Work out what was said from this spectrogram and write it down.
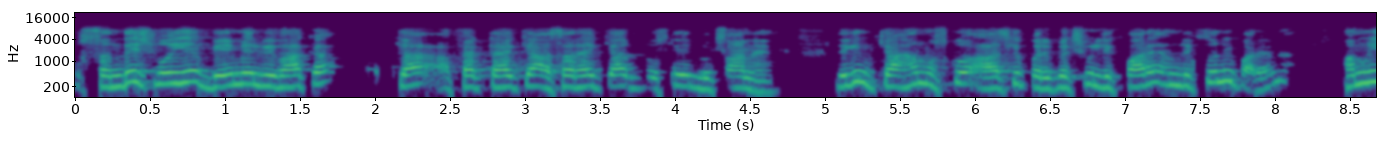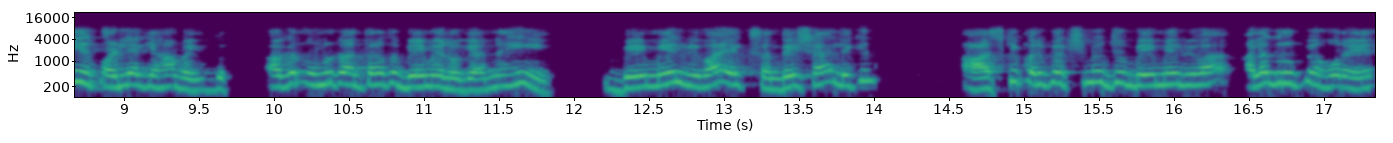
संदेश वही है बेमेल विवाह का क्या अफेक्ट है क्या असर है क्या उसके नुकसान है? लेकिन क्या हम उसको आज के परिप्रेक्ष्य में लिख पा रहे हैं? हम लिख तो नहीं पा रहे हैं ना। हमने ये पढ़ लिया कि हाँ भाई अगर उम्र का अंतर है तो बेमेल हो गया। नहीं बेमेल विवाह एक संदेश है लेकिन आज के परिप्रेक्ष्य में जो बेमेल विवाह अलग रूप में हो रहे हैं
